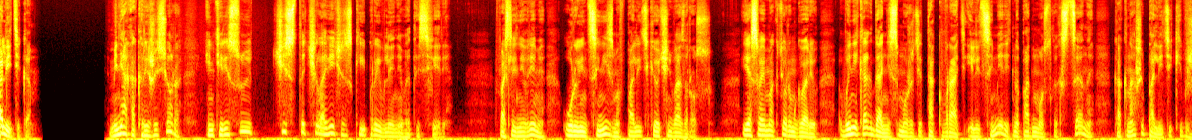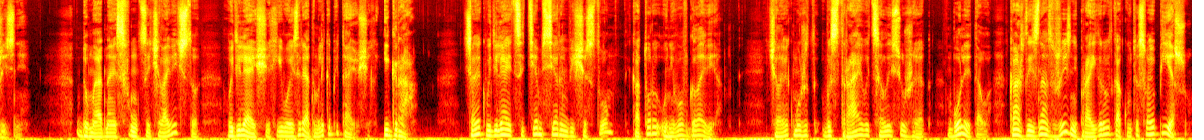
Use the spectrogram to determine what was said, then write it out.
Политика. Меня как режиссера интересуют чисто человеческие проявления в этой сфере. В последнее время уровень цинизма в политике очень возрос. Я своим актерам говорю, вы никогда не сможете так врать и лицемерить на подмостках сцены, как наши политики в жизни. Думаю, одна из функций человечества, выделяющих его из ряда млекопитающих — игра. Человек выделяется тем серым веществом, которое у него в голове. Человек может выстраивать целый сюжет. Более того, каждый из нас в жизни проигрывает какую-то свою пьесу.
